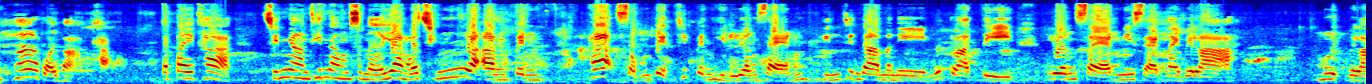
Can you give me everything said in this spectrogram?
1,500 บาทค่ะ ต่อไปค่ะ ชิ้นงานที่นำเสนออย่างละชิ้นละอันเป็นพระสมเด็จที่เป็นหินเรืองแสง หินจินดามณี มุกลาตี เรืองแสงมีแสงในเวลา มืดเวลา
